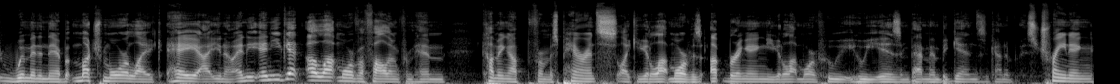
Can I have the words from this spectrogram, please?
women in there, but much more like, hey, I, you know, and he- and you get a lot more of a following from him coming up from his parents. Like you get a lot more of his upbringing, you get a lot more of who he, who he is and Batman Begins and kind of his training.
